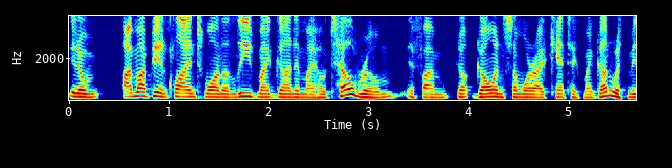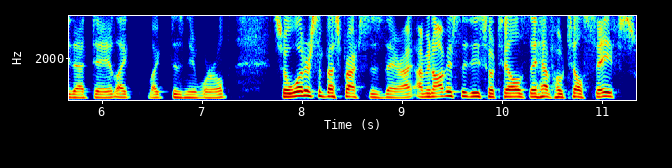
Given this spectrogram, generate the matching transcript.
you know, I might be inclined to want to leave my gun in my hotel room if I'm go- going somewhere I can't take my gun with me that day, like like Disney World. So, what are some best practices there? I, I mean, obviously these hotels they have hotel safes.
